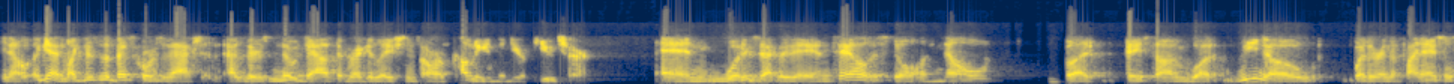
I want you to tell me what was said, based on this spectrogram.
you know, again, like this is the best course of action, as there's no doubt that regulations are coming in the near future. And what exactly they entail is still unknown. But based on what we know, whether in the financial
